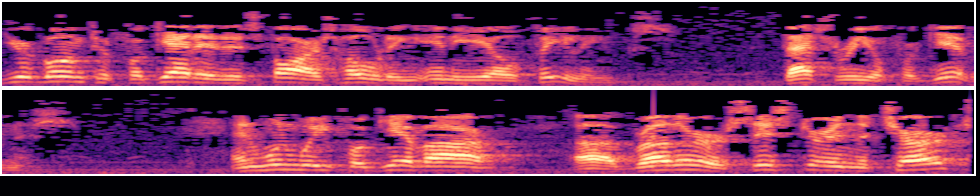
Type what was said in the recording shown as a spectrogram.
you're going to forget it as far as holding any ill feelings. That's real forgiveness. And when we forgive our uh, brother or sister in the church,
